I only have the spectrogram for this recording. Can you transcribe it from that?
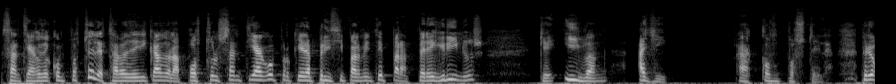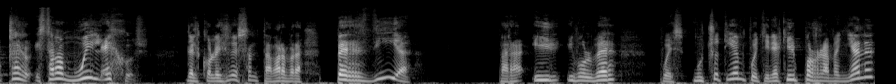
Santiago de Compostela. Estaba dedicado al apóstol Santiago porque era principalmente para peregrinos que iban allí a Compostela. Pero claro, estaba muy lejos del colegio de Santa Bárbara, perdía para ir y volver pues mucho tiempo y tenía que ir por la mañana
